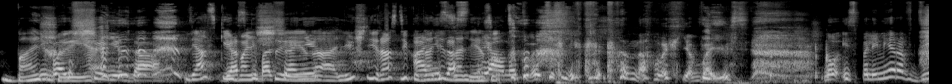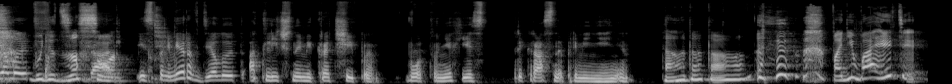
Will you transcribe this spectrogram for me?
Большие. И большие, да. Вязкие, большие, большие они, да. Лишний раз никуда они не залезут. в этих микроканалах, я боюсь. Но из полимеров делают... Будет засор. Да, из полимеров делают отличные микрочипы. Вот, у них есть прекрасное применение. Да-да-да. Понимаете?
